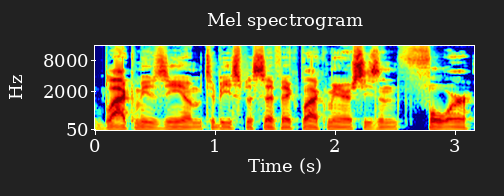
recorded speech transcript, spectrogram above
Black Museum, to be specific. Black Mirror season four,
